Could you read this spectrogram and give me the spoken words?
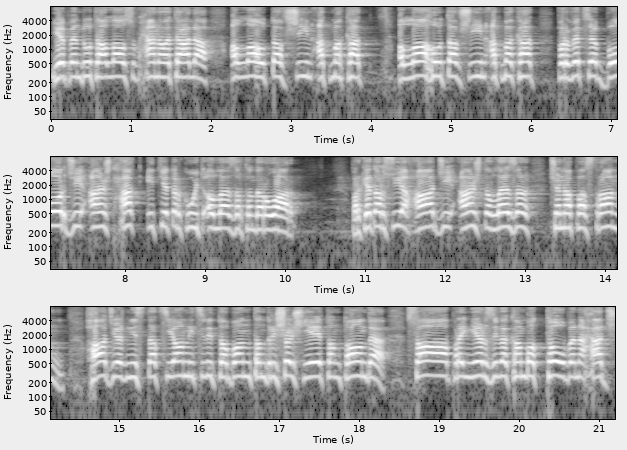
Je pendu te Allahu subhanahu wa taala, Allahu ta fshin atë mëkat, Allahu ta fshin atë mëkat, përveç se borxhi është hak i tjetërkujt o vëllezër të nderuar. Për këtë arsye haxhi është vëllezër që na pastron. Haxhi është një stacion i cili të bën të ndryshosh jetën tënde. Sa prej njerëzive kanë bërë tobe në haxh,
